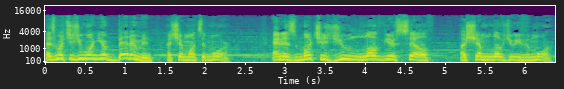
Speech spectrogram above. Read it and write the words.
As much as you want your betterment, Hashem wants it more. And as much as you love yourself, Hashem loves you even more.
